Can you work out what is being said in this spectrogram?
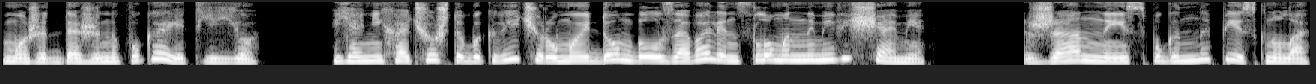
может, даже напугает ее. Я не хочу, чтобы к вечеру мой дом был завален сломанными вещами. Жанна испуганно пискнула.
